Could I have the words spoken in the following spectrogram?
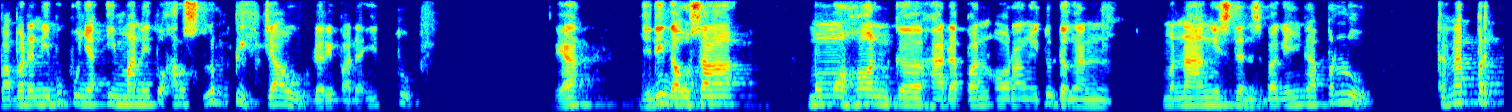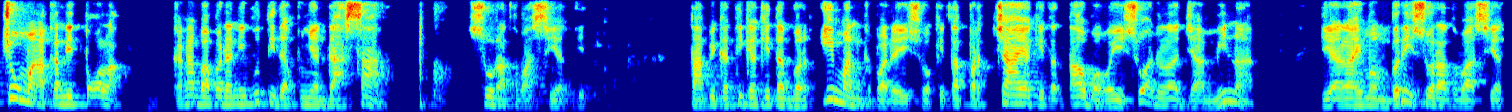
Bapak dan Ibu punya iman itu harus lebih jauh daripada itu. Ya, jadi nggak usah memohon ke hadapan orang itu dengan menangis dan sebagainya nggak perlu. Karena percuma akan ditolak. Karena Bapak dan Ibu tidak punya dasar surat wasiat itu. Tapi ketika kita beriman kepada Yesus, kita percaya, kita tahu bahwa Yesus adalah jaminan. Dialah yang memberi surat wasiat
